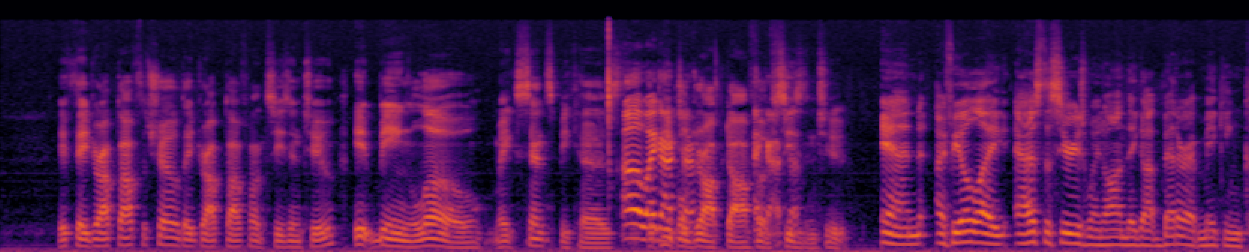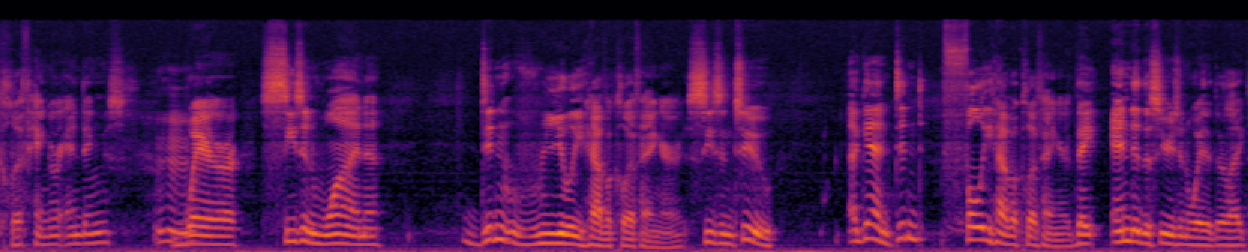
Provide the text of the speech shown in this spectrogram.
If they dropped off the show, they dropped off on season two. It being low makes sense because Oh, I the people dropped off I of gotcha. season two. And I feel like as the series went on, they got better at making cliffhanger endings, mm-hmm. where season one didn't really have a cliffhanger. Season two, again, didn't fully have a cliffhanger. They ended the series in a way that they're like,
